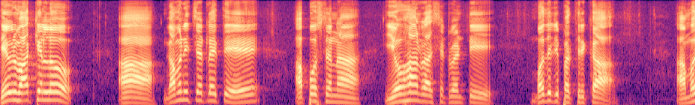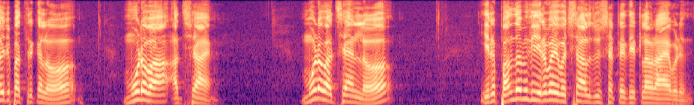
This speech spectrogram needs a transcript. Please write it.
దేవుని వాక్యంలో ఆ, గమనించినట్లయితే అపోస్తున్న యోహాన్ రాసినటువంటి మొదటి పత్రిక ఆ మొదటి పత్రికలో మూడవ అధ్యాయం. మూడవ అధ్యాయంలో ఇర పంతొమ్మిది ఇరవై వచనాలు చూసినట్టయితే ఇట్లా రాయబడింది.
